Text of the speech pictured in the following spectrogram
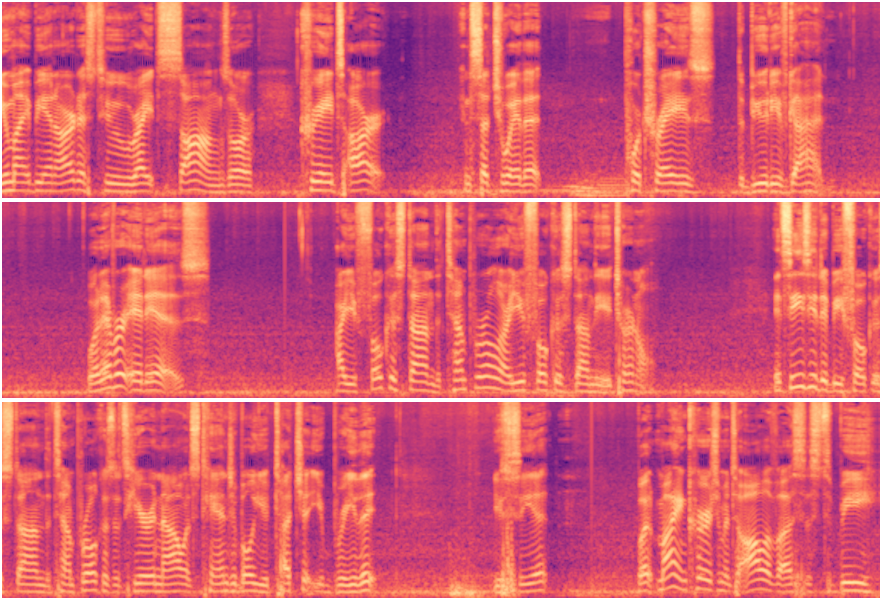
You might be an artist who writes songs or creates art in such a way that portrays the beauty of God. Whatever it is, are you focused on the temporal or are you focused on the eternal? It's easy to be focused on the temporal because it's here and now, it's tangible, you touch it, you breathe it, you see it. But my encouragement to all of us is to be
